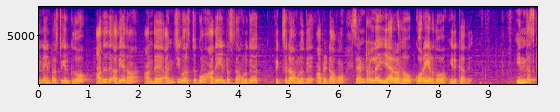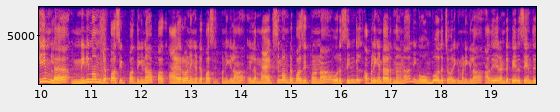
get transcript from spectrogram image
என்ன இன்ட்ரெஸ்ட் இருக்குதோ அது அதே தான் அந்த அஞ்சு வருஷத்துக்கும் அதே இன்ட்ரெஸ்ட் தான் உங்களுக்கு ஃபிக்ஸ்டாக உங்களுக்கு ஆப்ரேட் ஆகும். சென்ட்ரலில் ஏறுறதோ குறையிறதோ இருக்காது. இந்த ஸ்கீமில் மினிமம் டெபாசிட் பார்த்தீங்கன்னா ப ஆயிரரூவா நீங்கள் டெபாசிட் பண்ணிக்கலாம். இல்லை மேக்ஸிமம் டெபாசிட் பண்ணுன்னா ஒரு சிங்கிள் அப்ளிகண்ட்டாக இருந்தாங்கன்னா நீங்கள் ஒம்பது லட்சம் வரைக்கும் பண்ணிக்கலாம். அதே ரெண்டு பேர் சேர்ந்து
